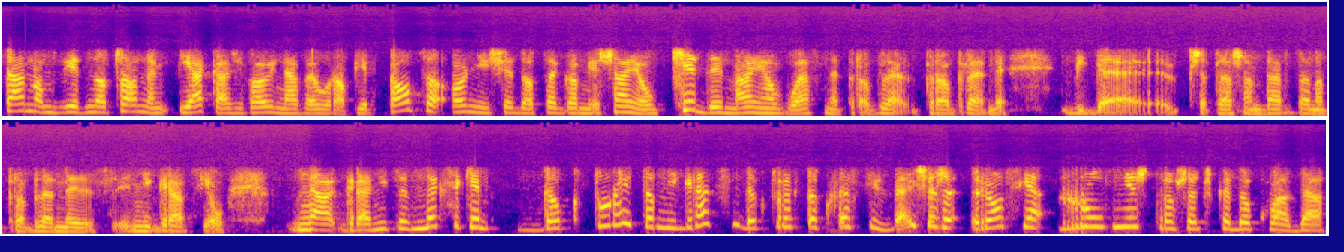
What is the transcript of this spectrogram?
Stanom Zjednoczonym jakaś wojna w Europie, po co oni się do tego mieszają, kiedy mają własne problemy, widzę, przepraszam bardzo, no problemy z migracją. Na granicy z Meksykiem, do której to migracji, do których to kwestii? Zdaje się, że Rosja również troszeczkę dokłada,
